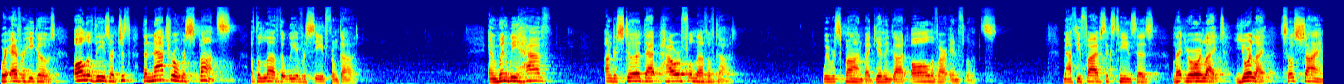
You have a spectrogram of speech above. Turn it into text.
wherever he goes. All of these are just the natural response of the love that we have received from God. And when we have understood that powerful love of God, we respond by giving God all of our influence. Matthew 5 16 says, Let your light, your light, so shine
